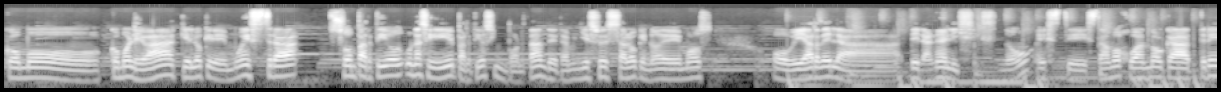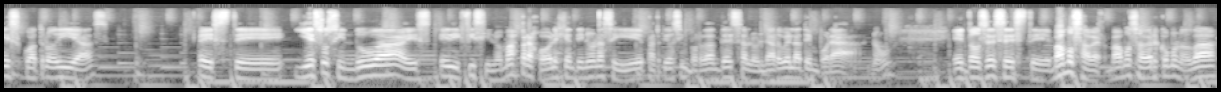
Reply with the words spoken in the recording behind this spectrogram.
cómo, cómo le va, qué es lo que demuestra. Son partidos, una serie de partidos importantes también, y eso es algo que no debemos obviar del análisis, ¿no? Este, estamos jugando cada 3, 4 días. Este, y eso sin duda es, difícil, lo más para jugadores que han tenido una serie de partidos importantes a lo largo de la temporada, ¿no? Entonces, este, vamos a ver, vamos a ver cómo nos va.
